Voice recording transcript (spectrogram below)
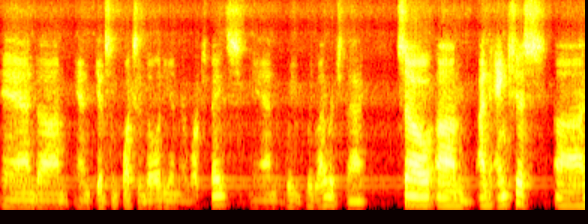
and um, and give some flexibility in their workspace. And we we leverage that. So um, I'm anxious uh,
